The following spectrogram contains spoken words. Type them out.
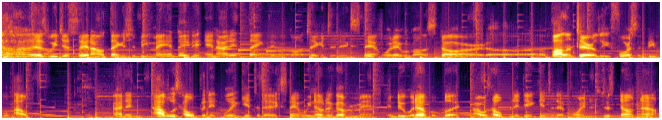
as we just said, I don't think it should be mandated. And I didn't think they were going to take it to the extent where they were going to start uh, voluntarily forcing people out. I didn't. I was hoping it wouldn't get to that extent. We know the government can do whatever, but I was hoping it didn't get to that point. It's just dumb now.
